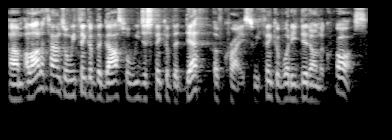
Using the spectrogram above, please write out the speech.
Um, a lot of times when we think of the gospel, we just think of the death of Christ. We think of what he did on the cross.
